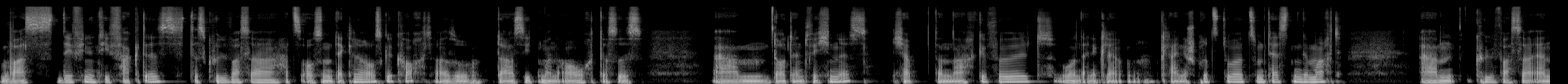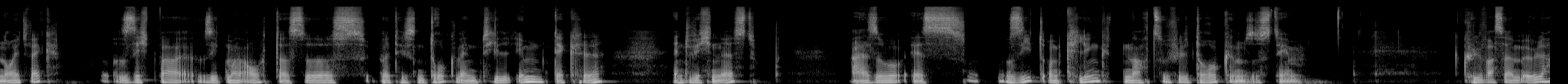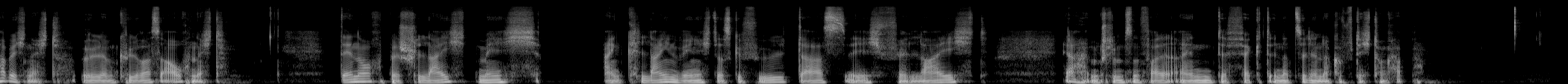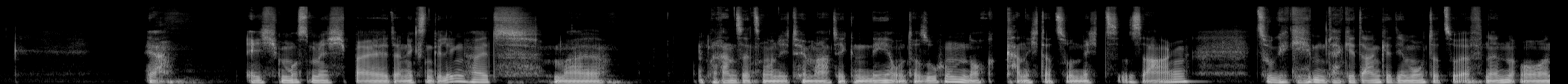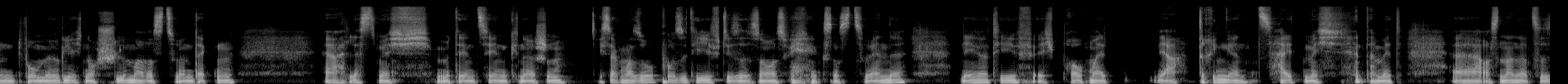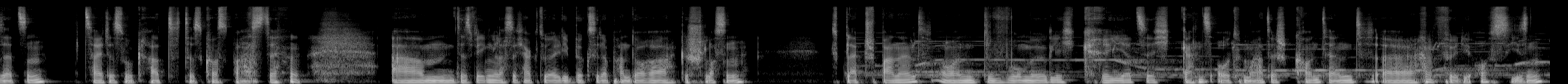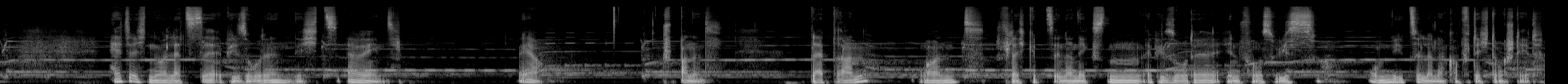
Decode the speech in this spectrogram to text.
Was definitiv Fakt ist, das Kühlwasser hat es aus dem Deckel rausgekocht. Also da sieht man auch, dass es ähm, dort entwichen ist. Ich habe dann nachgefüllt und eine kle kleine Spritztour zum Testen gemacht. Ähm, Kühlwasser erneut weg. Sichtbar sieht man auch, dass es über diesen Druckventil im Deckel entwichen ist. Also es sieht und klingt nach zu viel Druck im System. Kühlwasser im Öl habe ich nicht. Öl im Kühlwasser auch nicht. Dennoch beschleicht mich ein klein wenig das Gefühl, dass ich vielleicht, ja, im schlimmsten Fall einen Defekt in der Zylinderkopfdichtung habe. Ja, ich muss mich bei der nächsten Gelegenheit mal ransetzen und die Thematik näher untersuchen. Noch kann ich dazu nichts sagen zugegeben der Gedanke, den Motor zu öffnen und womöglich noch Schlimmeres zu entdecken, ja, lässt mich mit den Zähnen knirschen. Ich sag mal so, positiv, die Saison ist wenigstens zu Ende. Negativ, ich brauche mal ja dringend Zeit, mich damit äh, auseinanderzusetzen. Zeit ist so gerade das Kostbarste. ähm, deswegen lasse ich aktuell die Büchse der Pandora geschlossen es bleibt spannend und womöglich kreiert sich ganz automatisch Content äh, für die Off-Season. Hätte ich nur letzte Episode nichts erwähnt. Ja, spannend. Bleibt dran und vielleicht gibt es in der nächsten Episode Infos, wie es um die Zylinderkopfdichtung steht.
